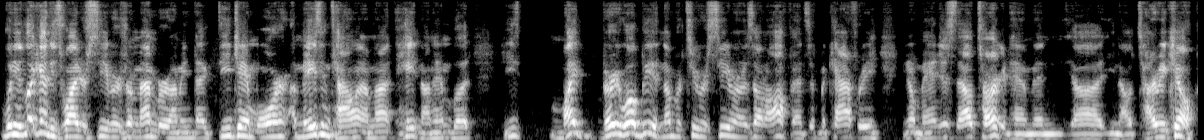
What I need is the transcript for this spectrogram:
when you look at these wide receivers, remember, I mean, like DJ Moore, amazing talent. I'm not hating on him, but he's might very well be a number two receiver in his own offense if McCaffrey, you know, manages to out target him. And, uh, you know, Tyreek Hill,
